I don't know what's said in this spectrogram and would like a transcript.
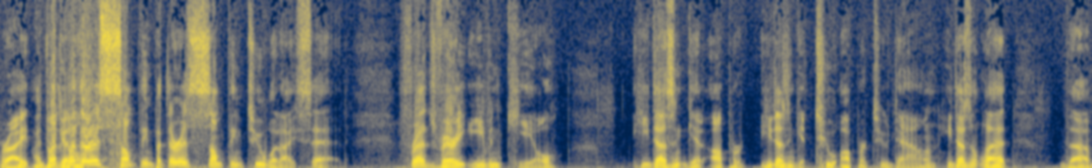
right? I but but there is something. But there is something to what I said. Fred's very even keel. He doesn't get up or he doesn't get too up or too down. He doesn't let the.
